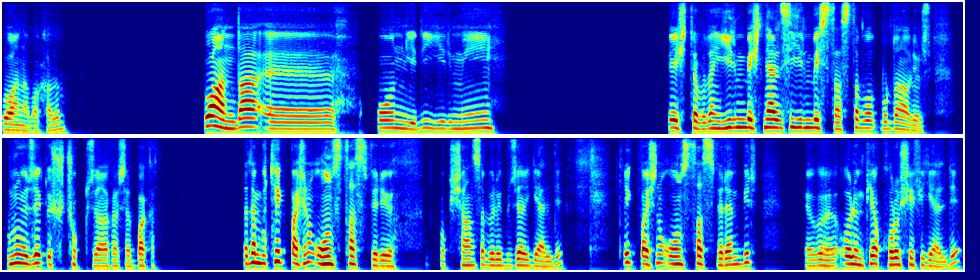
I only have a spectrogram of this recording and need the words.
Guan'a bakalım. Guan'da e, 17 20 5 de buradan 25 neredeyse 25 stasta buradan alıyoruz. Bunun özellikle şu çok güzel arkadaşlar bakın. Zaten bu tek başına 10 stas veriyor. Çok şansa böyle güzel geldi. Tek başına 10 stas veren bir e, olimpiya koro şefi geldi.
